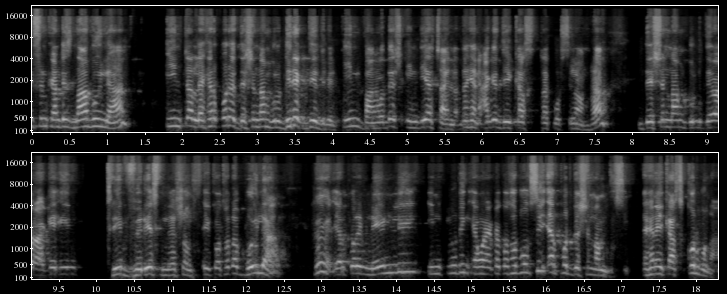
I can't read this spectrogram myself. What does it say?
ডিফারেন্ট কান্ট্রিজ না বইলা ইনটা লেখার পরে দেশের নামগুলো ডিরেক্ট দিয়ে দিবেন। In Bangladesh, India, China. দেখেন, আগে যে কাজটা করছিলাম আমরা, দেশের নামগুলো দেওয়ার আগে ইন থ্রি ভেরিয়াস নেশনস এই কথাটা বইলা হ্যাঁ এরপরে নেমলি ইনক্লুডিং এমন একটা কথা বলছি, এরপর দেশের নাম দিচ্ছি এখানে এই কাজ করব না।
